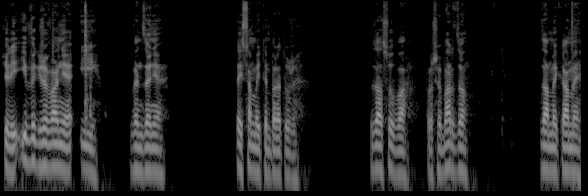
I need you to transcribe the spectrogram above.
Czyli i wygrzewanie, i wędzenie w tej samej temperaturze. Zasuwa, proszę bardzo. Zamykamy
